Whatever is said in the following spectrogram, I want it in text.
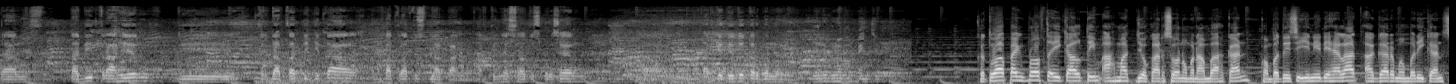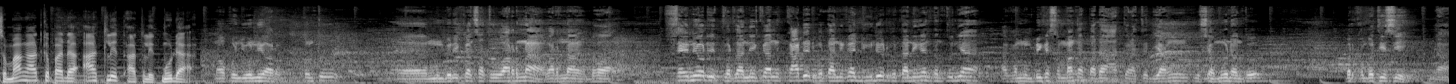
dan tadi terakhir di terdaftar di kita 408 artinya 100% uh, target itu terpenuhi. Jadi berapa pencip? Ketua Pengprov TI Kaltim Ahmad Jokarsono menambahkan, kompetisi ini dihelat agar memberikan semangat kepada atlet-atlet muda maupun junior untuk e, memberikan satu warna warna bahwa senior dipertandingkan, kadet dipertandingkan, junior dipertandingkan tentunya akan memberikan semangat pada atlet-atlet yang usia muda untuk berkompetisi. Nah,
